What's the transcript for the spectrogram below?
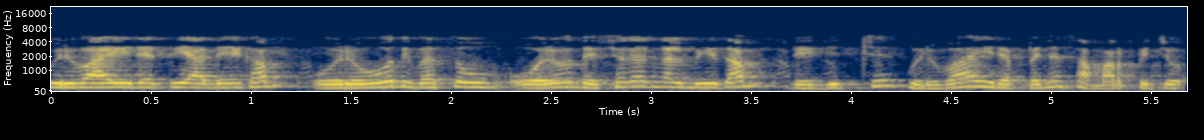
ഗുരുവായൂരെത്തിയ അദ്ദേഹം ഓരോ ദിവസവും ഓരോ ദശകങ്ങൾ വീതം രചിച്ച് ഗുരുവായൂരപ്പന് സമർപ്പിച്ചു.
